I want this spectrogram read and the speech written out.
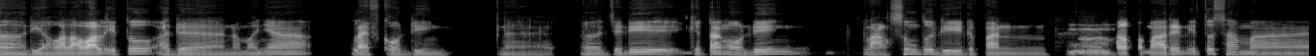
eh, di awal-awal itu ada namanya live coding. Nah, eh, jadi kita ngoding langsung tuh di depan Mm-mm. kalau kemarin itu sama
